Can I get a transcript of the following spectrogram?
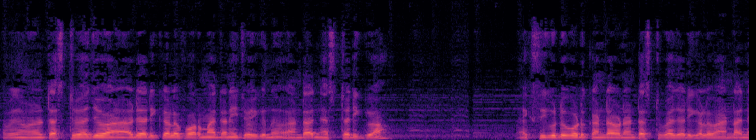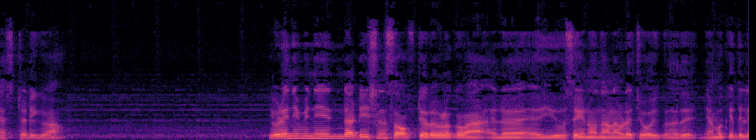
അപ്പോൾ നമ്മൾ ടെസ്റ്റ് പേജ് അടിക്കാനുള്ള ഫോർമാറ്റാണ് ഈ ചോദിക്കുന്നത്. വേണ്ട നെസ്റ്റ് അടിക്കുക. എക്സിക്യൂട്ടീവ് കൊടുക്കണ്ട. അവിടെ ടെസ്റ്റ് പേജ് അടിക്കുക. വേണ്ട. നെക്സ്റ്റ് അടിക്കുക. ഇവിടെ ഇനി പിന്നെ ഇതിന്റെ അഡീഷണൽ സോഫ്റ്റ്വെയറുകളൊക്കെ യൂസ് ചെയ്യണമെന്നാണ് ഇവിടെ ചോദിക്കുന്നത്. നമുക്കിതിൽ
